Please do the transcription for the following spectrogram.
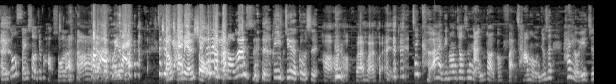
谁攻谁受就不好说了。好啦，回来，强强联手，这是一个罗曼史 B G 的故事。好好好，回来回来回来。最可爱的地方就是男主角有个反差萌，就是他有一只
